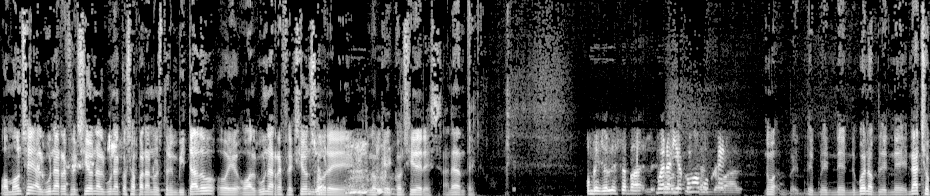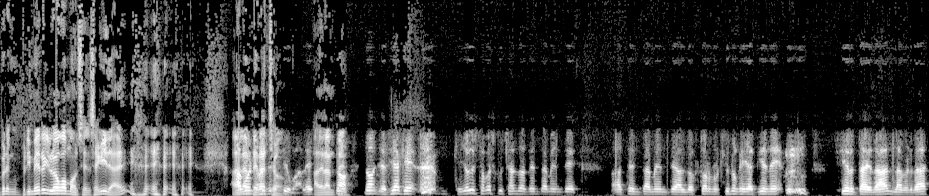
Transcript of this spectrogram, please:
o Monse, alguna reflexión, alguna cosa para nuestro invitado o, eh, o alguna reflexión sobre lo que consideres. Adelante. Hombre, yo le estaba. bueno, yo como mujer. Bueno, Nacho, primero y luego Mons enseguida, ¿eh? Ah, Adelante, Nacho. Adelante. No, no, decía que, que yo le estaba escuchando atentamente, atentamente al doctor, porque uno que ya tiene cierta edad, la verdad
